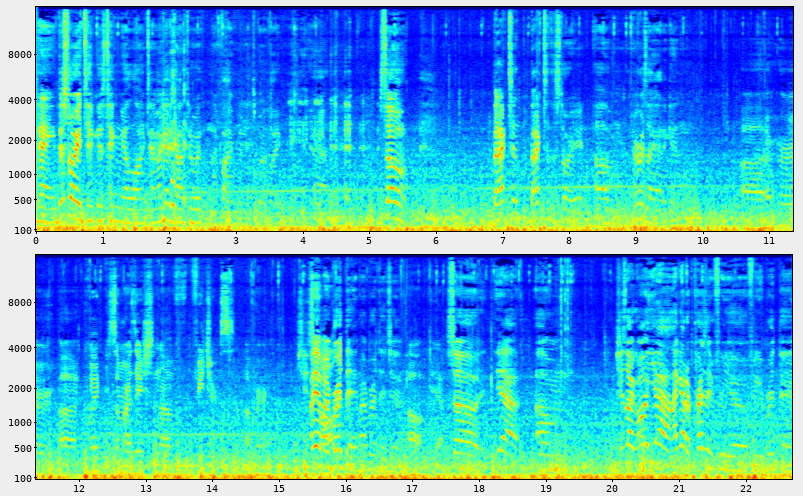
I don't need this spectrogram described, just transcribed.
dang, this story took is taking me a long time. I could have gone through it in like five minutes, but like, yeah. So, back to back to the story. Um, where was I at again? uh, her uh, quick summarization of features of her. She's Oh yeah, my birthday. My birthday too. Oh yeah. So yeah, um, she's like, "Oh yeah, I got a present for you for your birthday,"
